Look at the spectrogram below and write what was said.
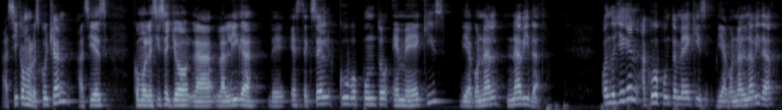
Así como lo escuchan, así es como les hice yo la, la liga de este Excel, cubo.mx diagonal Navidad. Cuando lleguen a cubo.mx diagonal Navidad,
